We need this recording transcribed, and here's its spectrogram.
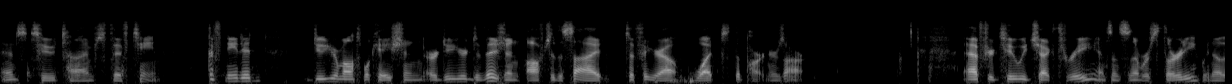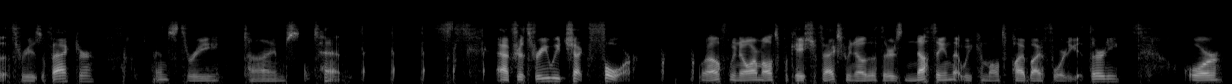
And it's 2 times 15. If needed, do your multiplication or do your division off to the side to figure out what the partners are. After 2, we check 3, and since the number is 30, we know that 3 is a factor, and it's 3 times 10. After 3, we check 4. Well, if we know our multiplication facts, we know that there's nothing that we can multiply by 4 to get 30. Or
